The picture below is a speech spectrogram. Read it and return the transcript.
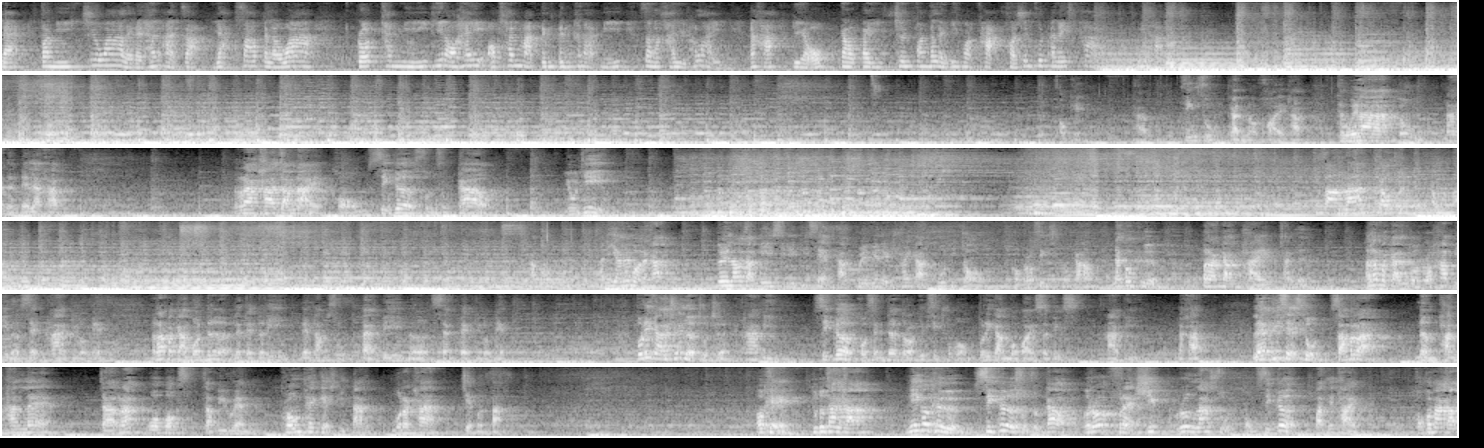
และตอนนี้เชื่อว่าหลาย ๆ ท่านอาจจะอยากทราบกันแล้วว่า รถคันนี้ที่เราให้ออปชันมาเต็ม ๆ ขนาดนี้จะราคาอยู่เท่าไหร่นะคะ เดี๋ยวเราไปเชิญฟังกันเลยดีกว่าค่ะ ขอเชิญคุณอเล็กซ์ค่ะนี่ค่ะ คครับสิ้นสู่กันรอคอยครับ ถึงเวลาต้องหน้าเดินได้แล้วครับ ราคาจำหน่ายของ s i g g e r 009 อยู่ที่สามล้านเก้าหมื่นเก้าพันบาท อันนี้ยังไม่หมดนะครับ โดยเราจะมีสิทธิพิเศษครับ privilege ให้กับผู้ที่จองของรถ ZEEKR 009นั่นก็คือประกันภัยชั้นหนึ่งรับประกันโยนรถ 5 ปีหรือแสน5กิโลเมตร รับประกันมอเตอร์และแบตเตอรี่เรียนดำศูนย์8ปีเหลือแสน8กิโลเมตร บริการช่วยเหลือฉุกเฉิน 5 ปี ZEEKR Call Center ตลอด 24 ชั่วโมง บริการ Mobile Service 5 ปี นะครับ และพิเศษสุดสำหรับ 1,000ท่านแรก จะรับ w a r b o x จาก v r a m พร้อมแพ็กเกจติดตั้ง มูลค่า70,000บาท โอเค ทุกทุกท่านครับ นี่ก็คือ s e e k e r 009รถแฟลกชิพรุ่นล่าสุดของ s e e k e r ประเทศไทย ขอบคุณมากครับ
